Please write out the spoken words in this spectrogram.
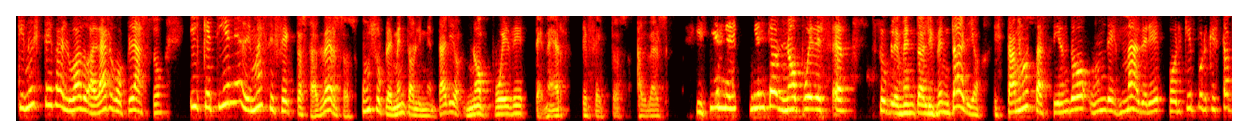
que no está evaluado a largo plazo y que tiene además efectos adversos. Un suplemento alimentario no puede tener efectos adversos. Y si es medicamento, no puede ser suplemento alimentario. Estamos haciendo un desmadre. ¿Por qué? Porque está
